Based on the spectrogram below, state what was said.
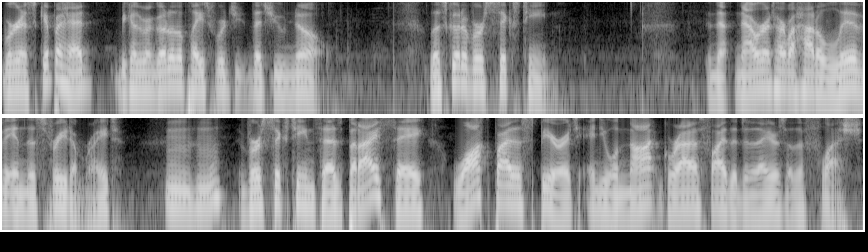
we're going to skip ahead because we're going to go to the place where you, that you know. Let's go to verse 16. And that, now we're going to talk about how to live in this freedom, right? Mm-hmm. Verse 16 says, But I say, walk by the Spirit, and you will not gratify the desires of the flesh.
